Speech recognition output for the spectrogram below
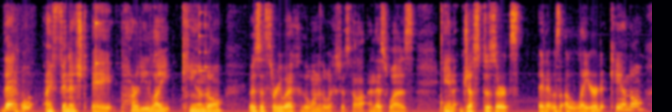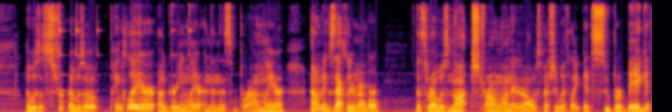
Then oh, I finished a PartyLite candle. It was a three wick. The one of the wicks just fell out, and this was in Just Desserts, and it was a layered candle. It was a it was a pink layer, a green layer, and then this brown layer. I don't exactly remember. The throw was not strong on it at all, especially with like it's super big.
